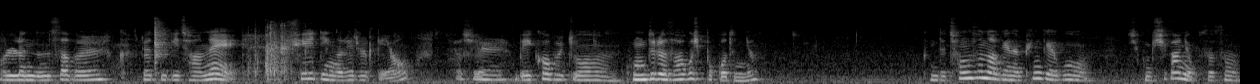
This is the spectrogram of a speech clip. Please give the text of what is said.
얼른 눈썹을 그려주기 전에 shading을 해줄게요. 사실 메이크업을 좀 공들여서 하고 싶었거든요. 근데 청순하게는 핑계고 지금 시간이 없어서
